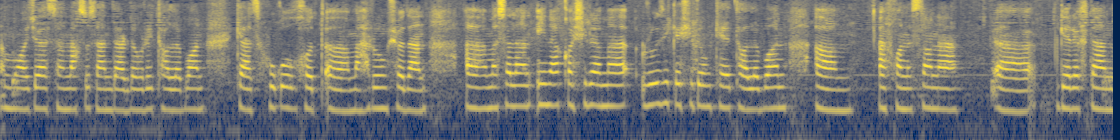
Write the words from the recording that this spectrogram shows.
مواجه هستن مخصوصا در دوره طالبان که از حقوق خود محروم شدن مثلا این نقاشی را من روزی کشیدم که طالبان افغانستان گرفتن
